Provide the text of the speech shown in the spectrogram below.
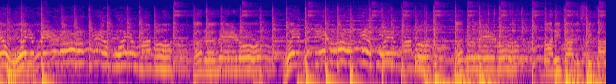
એ હોય મેળો કે હોય માનો? કરવેડો હોય મેળો કે હોય માનો? કરવેડો મારી જાલ શિકા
